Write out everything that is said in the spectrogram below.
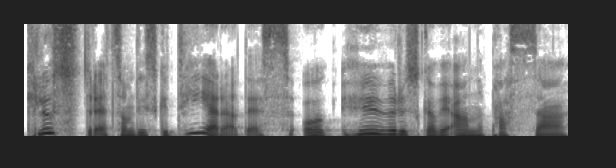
klustret som diskuterades. Och hur ska vi anpassa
